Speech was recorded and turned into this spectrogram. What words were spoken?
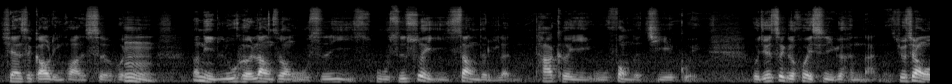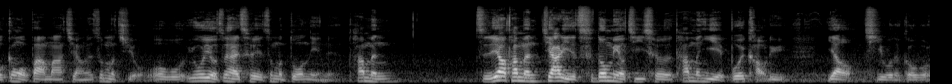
现在是高龄化的社会，嗯，那你如何让这种五十以五十岁以上的人，他可以无缝的接轨？我觉得这个会是一个很难的。就像我跟我爸妈讲了这么久，我我我有这台车也这么多年了，他们只要他们家里的车都没有机车，他们也不会考虑要骑我的 GoGo。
